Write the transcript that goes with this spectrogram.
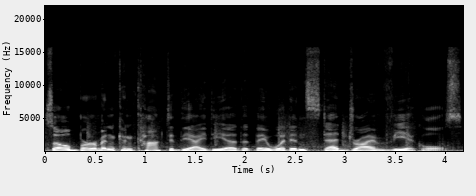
So Birman concocted the idea that they would instead drive vehicles,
